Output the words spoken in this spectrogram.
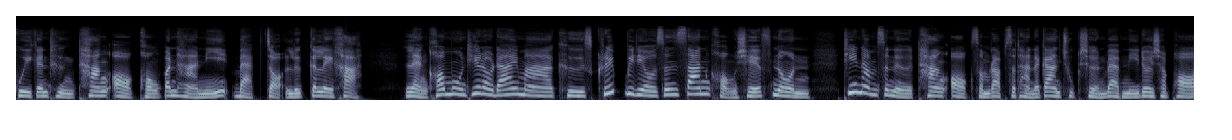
คุยกันถึงทางออกของปัญหานี้แบบเจาะลึกกันเลยค่ะ แหล่งข้อมูลที่เราได้มาคือสคริปต์วิดีโอสั้นๆ ของเชฟนนท์ที่นำเสนอทางออกสำหรับสถานการณ์ฉุกเฉินแบบนี้โดยเฉพาะ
